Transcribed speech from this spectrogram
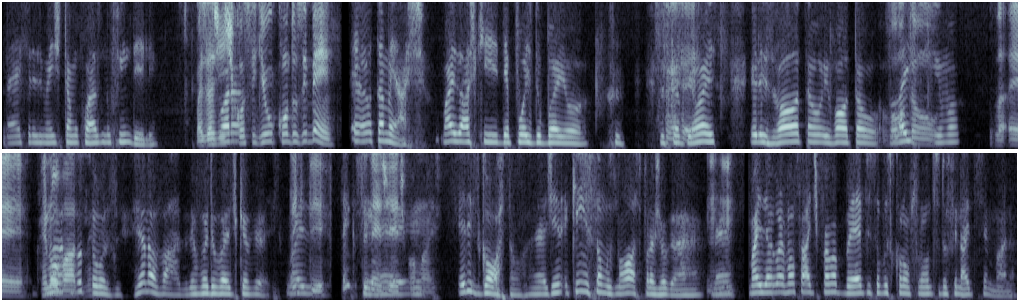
né? Infelizmente estamos quase no fim dele. Mas a Agora, gente conseguiu conduzir bem. Eu também acho. Mas acho que depois do banho dos campeões, é. eles voltam e voltam, voltam lá em cima. É, renovados, no, no 12, né? renovado, depois do banho de campeões. Tem Mas que ter. Tem que ser. Energético a mais. Eles gostam, né? Gente, quem somos nós para jogar, uhum. né? Mas agora vamos falar de forma breve sobre os confrontos do final de semana.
